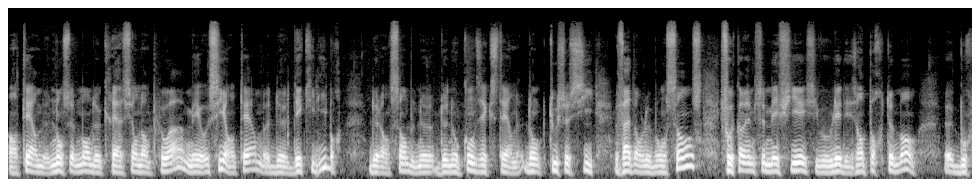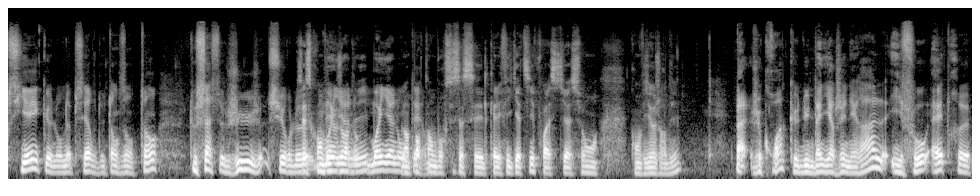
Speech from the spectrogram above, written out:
en termes non seulement de création d'emplois, mais aussi en termes d'équilibre de, l'ensemble de, nos comptes externes. Donc tout ceci va dans le bon sens. Il faut quand même se méfier, si vous voulez, des emportements euh, boursiers que l'on observe de temps en temps. Tout ça se juge sur le moyen, moyen, long terme. L'emportement boursier, ça c'est le qualificatif pour la situation qu'on vit aujourd'hui? Bah, je crois que d'une manière générale, il faut être euh,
